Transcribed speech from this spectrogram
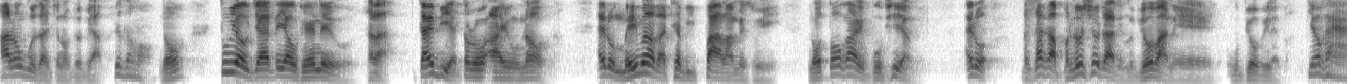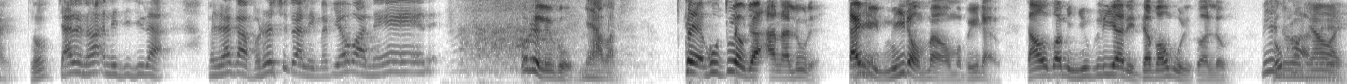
အားလုံးကိုစားကျွန်တော်ပြောပြမယ်ပြသမောနော်သူ့ယောက်ျားတစ်ယောက်တည်းနဲ့ကိုဟဟလားတိုက်ပြည်ကတော်တော်အာယုံနောက်လာအဲ့တော့မိန်းမပါထက်ပြီးပါလာမယ်ဆိုရင်နော်တောကားတွေပိုဖြစ်ရမယ်အဲ့တော့ဗဇက်ကဘလွတ်ရွတ်တာတွေမပြောပါနဲ့အခုပြောပြလိုက်ပါပြောခံရတယ်နော်ကြားတယ်နော်အနေကြည့်ကြည့်လားဗဇက်ကဘရွတ်ရှစ်တက်လေးမပြောပါနဲ့တဲ့ဟုတ်တယ်လေကိုများပါပြီကဲအခုသူ့ယောက်ျားအာနာလူတယ်တိုက်ပြည်မီးတောင်မှန်အောင်မပေးနိုင်ဘူး ဒါကိုသွားပြီးနျူကလ িয়ার တွေဓာတ်ပေါင်းပုံတွေသွားလုပ်မင်းတော်တော်များပါပြီ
